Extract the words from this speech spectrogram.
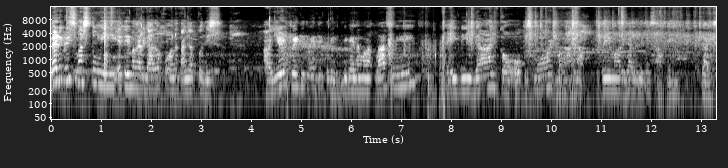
Merry Christmas to me. Ito yung mga regalo ko. Natanggap ko this uh, year 2023. Bigay ng mga classmate, kaibigan, co-office mate, mga anak. Ito yung mga regalo nila sa akin. Guys.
